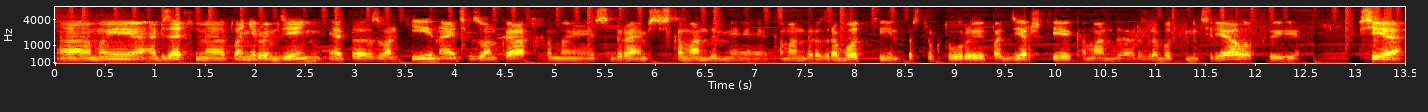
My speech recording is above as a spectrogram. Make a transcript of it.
А, мы обязательно планируем день, это звонки, на этих звонках мы собираемся с командами, команды разработки, инфраструктуры, поддержки, команда разработки материалов, и все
